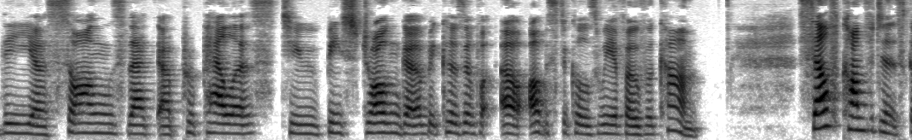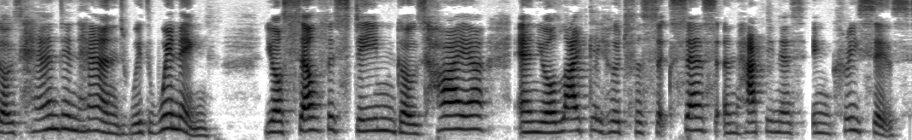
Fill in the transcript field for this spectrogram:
the uh, songs that uh, propel us to be stronger because of uh, obstacles we have overcome. Self confidence goes hand in hand with winning. Your self esteem goes higher, and your likelihood for success and happiness increases.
